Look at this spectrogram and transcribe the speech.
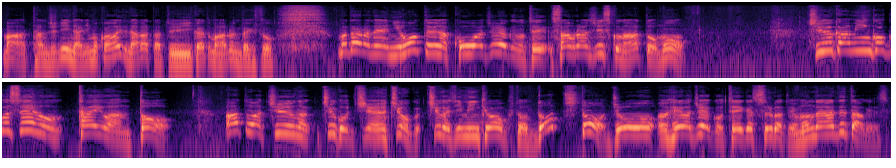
まあ単純に何も考えてなかったという言い方もあるんだけど、まあだからね、日本というのは講和条約のサンフランシスコの後も、中華民国政府台湾と、あとは中国、中国、中国、中華人民共和国とどっちと平和条約を締結するかという問題が出たわけです。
